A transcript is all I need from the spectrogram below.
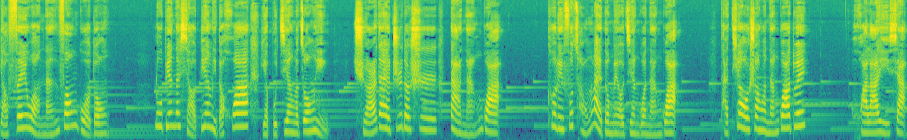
要飞往南方过冬。路边的小店里的花也不见了踪影，取而代之的是大南瓜。克里夫从来都没有见过南瓜，他跳上了南瓜堆，哗啦一下，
